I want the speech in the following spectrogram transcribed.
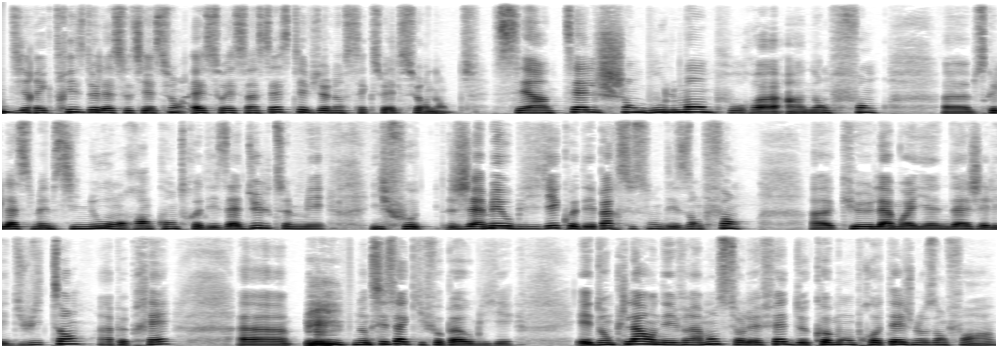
directrice de l'association SOS Inceste et Violences Sexuelles sur Nantes. C'est un tel chamboulement pour euh, un enfant parce que là, même si nous, on rencontre des adultes, mais il faut jamais oublier qu'au départ, ce sont des enfants. que la moyenne d'âge, elle est de 8 ans à peu près. donc c'est ça qu'il faut pas oublier. Et donc là, on est vraiment sur le fait de comment on protège nos enfants. Hein.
